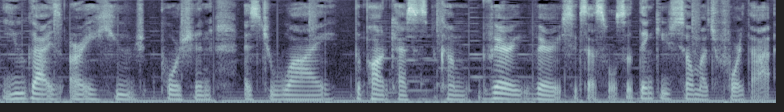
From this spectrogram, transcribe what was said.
you guys are a huge portion as to why the podcast has become very, very successful. So, thank you so much for that.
